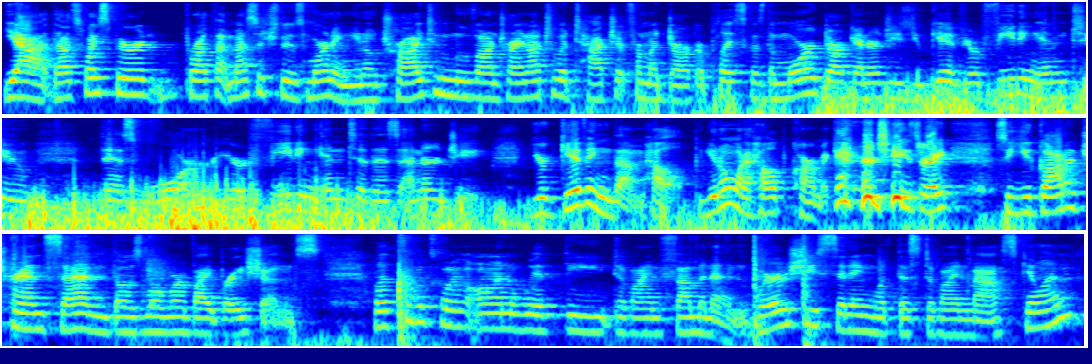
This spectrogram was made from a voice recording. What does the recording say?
yeah, that's why Spirit brought that message through this morning. You know, try to move on, try not to attach it from a darker place because the more dark energies you give, you're feeding into this war. You're feeding into this energy. You're giving them help. You don't want to help karmic energies, right? So you got to transcend those lower vibrations. Let's see what's going on with the divine feminine. Where is she sitting with this divine masculine?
